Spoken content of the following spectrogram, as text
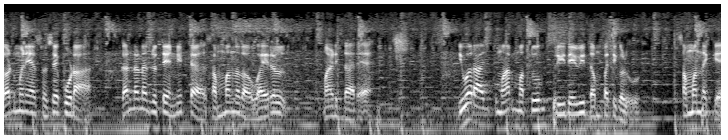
ದೊಡ್ಡ ಮನೆಯ ಸೊಸೆ ಕೂಡ ಗಂಡನ ಜೊತೆ ನಿಟ್ಟ ಸಂಬಂಧದ ವೈರಲ್ ಮಾಡಿದ್ದಾರೆ. ಯುವ ರಾಜ್ಕುಮಾರ್ ಮತ್ತು ಶ್ರೀದೇವಿ ದಂಪತಿಗಳು. ಸಂಬಂಧಕ್ಕೆ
